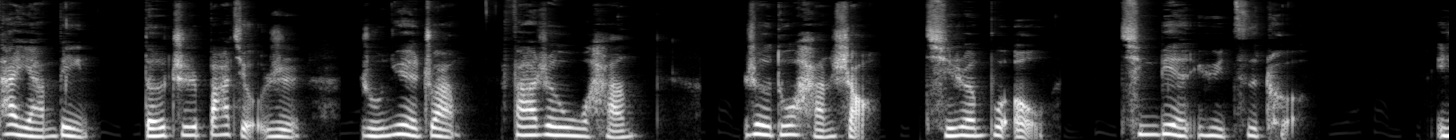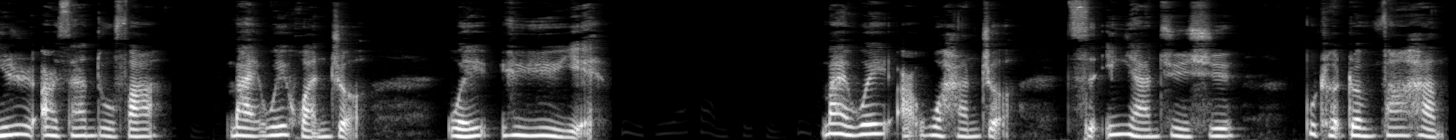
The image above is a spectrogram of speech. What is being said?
太阳病，得之八九日，如疟状，发热恶寒，热多寒少，其人不呕，轻便欲自可。一日二三度发，脉微缓者，为郁郁也。脉微而恶寒者，此阴阳俱虚，不可更发汗、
